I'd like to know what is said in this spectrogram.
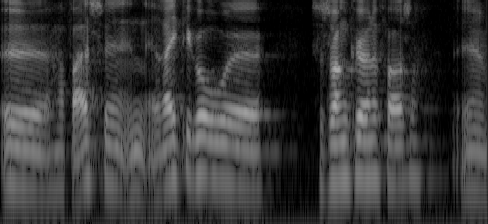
Øh, har faktisk en, en rigtig god øh, sæson kørende for sig. Øh,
